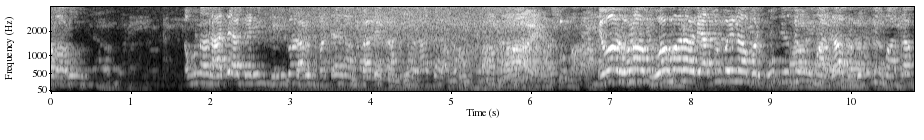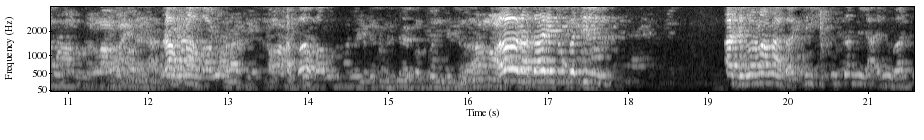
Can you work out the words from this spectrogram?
વાળું તમને રાજા કરી ફેરવા તો માટે રાજા એવા રોણા ભુવા મારા વ્યાસુભાઈ ના પર ખૂબ દિવસે હું માધા ભગતની માતા પણ. રાવણા વાળો, સભા વાળો રતારી તું કદી આ શેલાણાના ઘરથી શિકુતરની આજુબાજુ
